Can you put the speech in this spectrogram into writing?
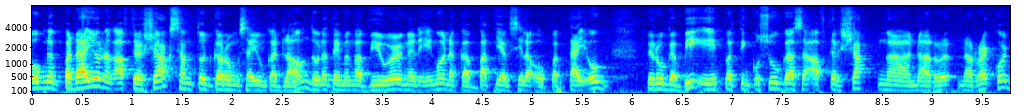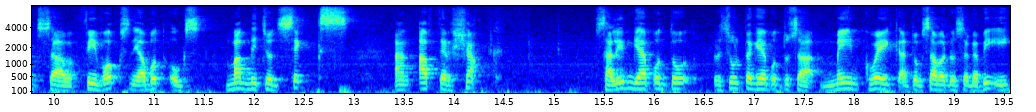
Og nagpadayon ang aftershocks hangtod karong sa yung kadlawon. Do natay mga viewer nga niingon nakabatyag sila o pagtayog. Pero gabi eh, pating kusuga sa aftershock nga na, na record sa Fivox niabot og magnitude 6 ang aftershock. Salin gyapon to resulta gyapon to sa main quake atong Sabado sa gabi eh,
